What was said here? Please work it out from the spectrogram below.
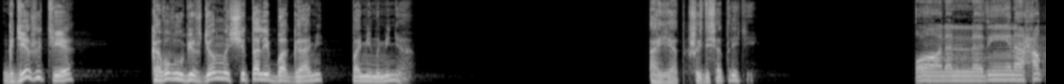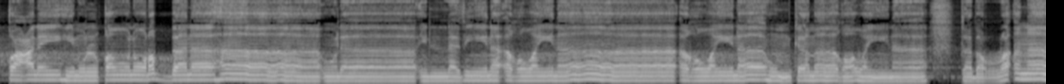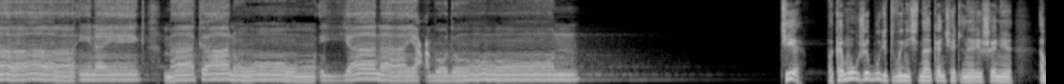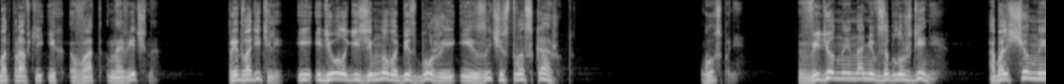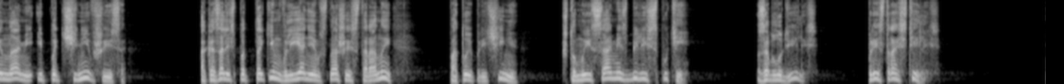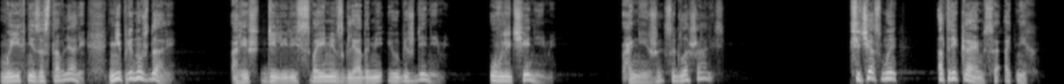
«Где же те, кого вы убежденно считали богами помимо меня?» Аят 63. قال الذين حق عليهم القول ربنا هؤلاء الذين اغوينا اغويناهم كما غوينا تبرانا اليك ما كانوا ايانا يعبدون Те, по кому уже будет вынесено окончательное решение об отправке их в ад навечно, предводители и идеологи земного безбожия и язычества скажут «Господи, введенные нами в заблуждение, обольщенные нами и подчинившиеся, оказались под таким влиянием с нашей стороны по той причине, что мы и сами сбились с пути, заблудились, пристрастились». Мы их не заставляли, не принуждали, а лишь делились своими взглядами и убеждениями, увлечениями. Они же соглашались. Сейчас мы отрекаемся от них,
